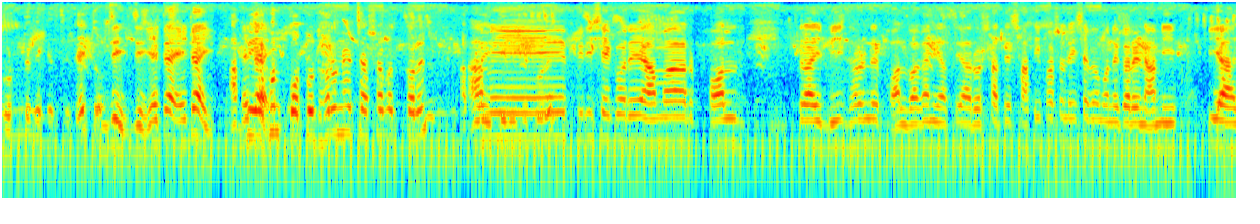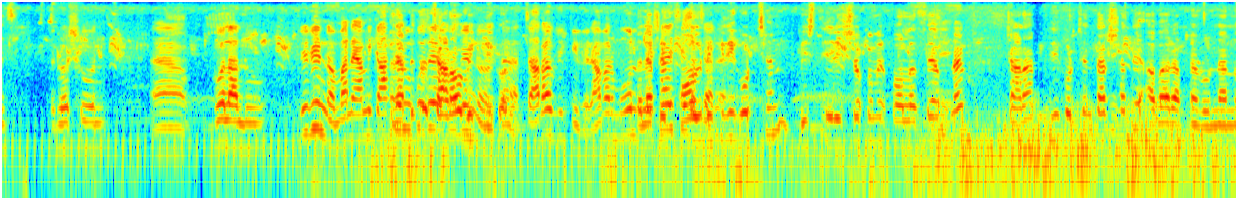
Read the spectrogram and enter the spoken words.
ঘটতে দেখেছি তাই তো? জি জি এটা এটাই আপনি এখন কত ধরনের চাষাবাদ করেন? আমি তিরিশে করে? আমার ফল প্রায় বিশ ধরনের ফল বাগানই আছে আর ওর সাথে সাথী ফসল হিসেবে মনে করেন আমি পেঁয়াজ রসুন গোলালু বিভিন্ন মানে আমি গাছের উপরে চারাও বিক্রি? হ্যাঁ, চারাও বিক্রি করি। আমার মূল পেশাই ফল বিক্রি করছেন বিশ জি। তিরিশ রকমের ফল আছে আপনার চারা বিক্রি করছেন তার সাথে আবার আপনার অন্যান্য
